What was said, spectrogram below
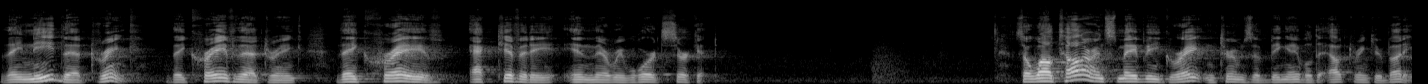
They need that drink. They crave that drink. They crave activity in their reward circuit. So while tolerance may be great in terms of being able to outdrink your buddy,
